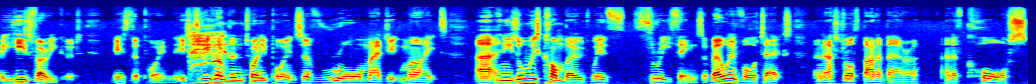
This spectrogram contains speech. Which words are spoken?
He's very good. Is the point? It's 320 points of raw magic might, uh, and he's always comboed with three things: a Balewind Vortex, an Astrolith Banner Bearer, and of course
